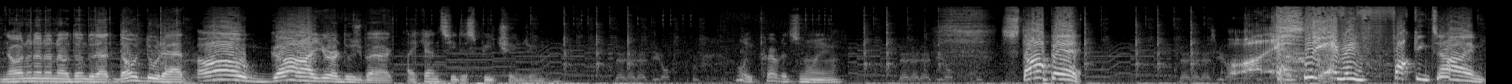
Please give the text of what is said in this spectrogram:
No, no, no, no, no, don't do that. Don't do that. Oh, God, you're a douchebag. I can't see the speed changing. Holy crap, that's annoying. Stop it! Every fucking time!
